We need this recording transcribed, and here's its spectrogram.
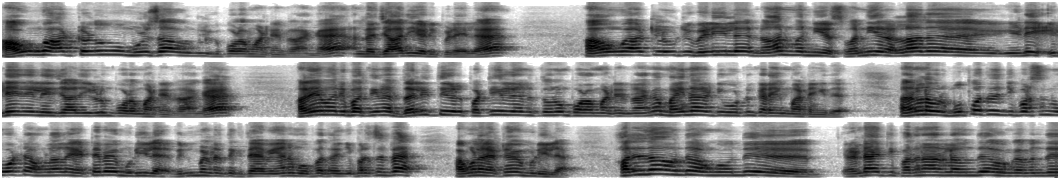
அவங்க ஆட்களும் முழுசாக அவங்களுக்கு போட மாட்டேன்றாங்க அந்த ஜாதி அடிப்படையில். அவங்க ஆட்களை விட்டு வெளியில் நான் வன்னியர்ஸ் வன்னியர் அல்லாத இடை இடைநிலை ஜாதிகளும் போட மாட்டேன்றாங்க. அதே மாதிரி பார்த்தீங்கன்னா தலித்துகள் பட்டியலினத்தவரும் போட மாட்டேன்றாங்க. மைனாரிட்டி ஓட்டும் கிடைக்க மாட்டேங்குது. அதனால் ஒரு முப்பத்தஞ்சு பர்சன்ட் ஓட்டு அவங்களால எட்டவே முடியல. வின் பண்ணுறதுக்கு தேவையான முப்பத்தஞ்சு பர்சன்ட்டை அவங்களால எட்டவே முடியல. அதுதான் வந்து அவங்க வந்து ரெண்டாயிரத்தி பதினாறில் வந்து அவங்க வந்து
